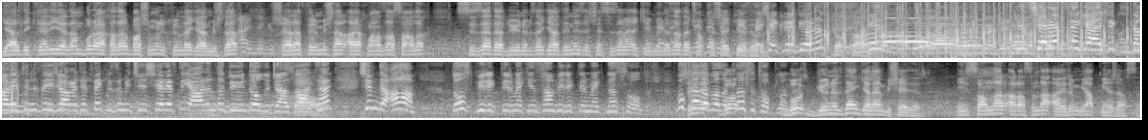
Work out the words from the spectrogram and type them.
geldikleri yerden buraya kadar başımın üstünde gelmişler. Ay. Şeref vermişler. Ayaklarınıza sağlık. Size de düğünümüze geldiğiniz için size ve ekibinize demek, de çok teşekkür Biz ediyorum. teşekkür ediyoruz. Çok sağ olun. Biz, biz şerefle geldik. Davetinize icabet etmek bizim için şerefti. Yarın da düğünde olacağız zaten. Şimdi ağam dost biriktirmek, insan biriktirmek nasıl olur? Bu Şimdi kalabalık bu- nasıl toplanır? Bu gönülden gelen bir şeydir. İnsanlar arasında ayrım yapmayacaksın.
